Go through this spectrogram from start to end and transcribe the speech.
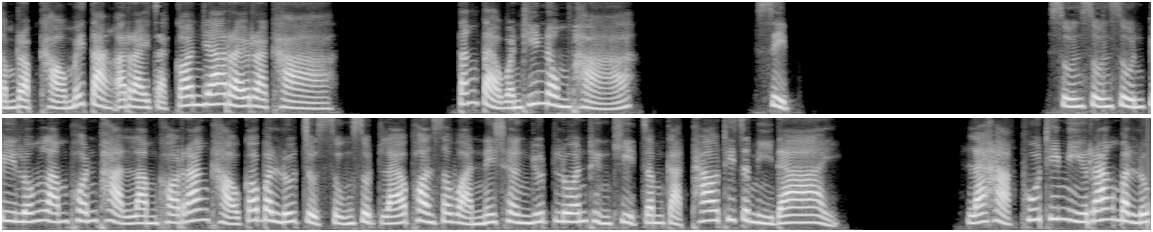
สำหรับเขาไม่ต่างอะไรจากก้อนหญ้าไร้ราคา ตั้งแต่วันที่นมผาสิบ 000 ปีล้วงล้ำพ้นผ่านลำคอร่างเขาก็บรรลุจุดสูงสุดแล้วพรสวรรค์ในเชิงยุทธล้วนถึงขีดจำกัดเท่าที่จะมีได้ และหากผู้ที่มีร่างบรรลุ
